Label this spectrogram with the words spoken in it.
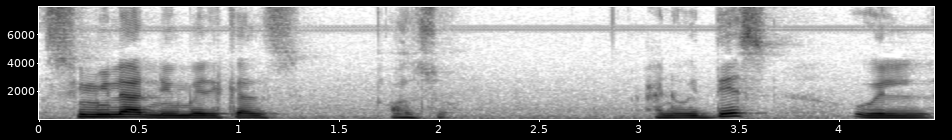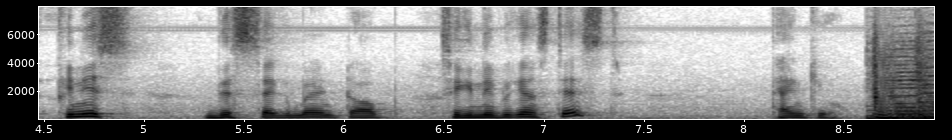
similar numericals also. And with this we will finish this segment of significance test. Thank you.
